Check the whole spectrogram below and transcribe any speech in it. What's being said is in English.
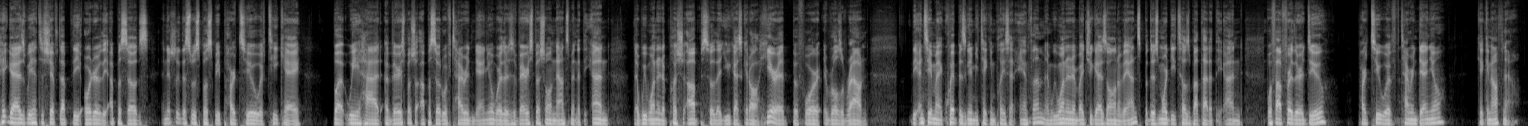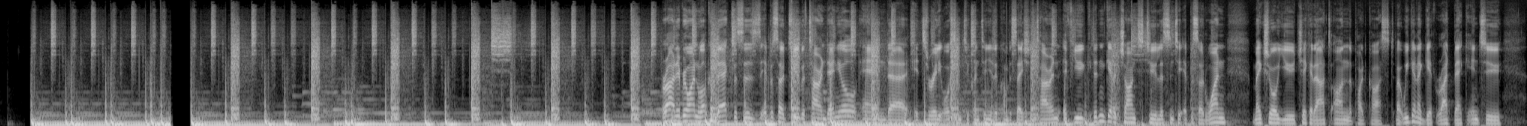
Hey guys, we had to shift up the order of the episodes. Initially, this was supposed to be part two with TK, but we had a very special episode with Tyrone Daniel where there's a very special announcement at the end that we wanted to push up so that you guys could all hear it before it rolls around. The NCMI Equip is going to be taking place at Anthem, and we wanted to invite you guys all in advance, but there's more details about that at the end. Without further ado, part two with Tyrone Daniel kicking off now. Right, everyone, welcome back. This is episode two with Tyrone Daniel, and uh, it's really awesome to continue the conversation, Tyrone. If you didn't get a chance to listen to episode one, make sure you check it out on the podcast. But we're going to get right back into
